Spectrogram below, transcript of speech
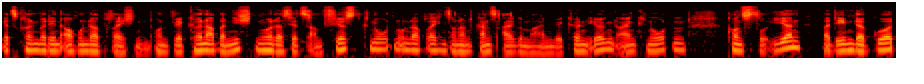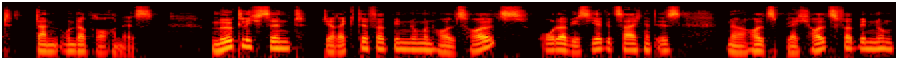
jetzt können wir den auch unterbrechen. Und wir können aber nicht nur das jetzt am Firstknoten unterbrechen, sondern ganz allgemein. Wir können irgendeinen Knoten konstruieren, bei dem der Gurt dann unterbrochen ist. Möglich sind direkte Verbindungen Holz-Holz oder wie es hier gezeichnet ist, eine Holz-Blech-Holz-Verbindung.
